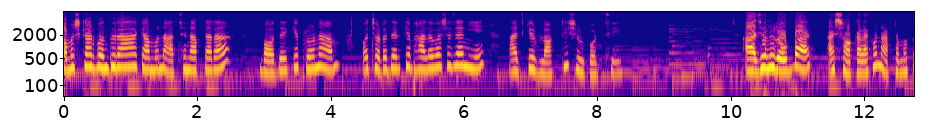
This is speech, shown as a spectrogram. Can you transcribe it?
নমস্কার বন্ধুরা, কেমন আছেন আপনারা? বড়দেরকে প্রণাম ও ছোটদেরকে ভালোবাসা জানিয়ে আজকের ব্লগটি শুরু করছি। আজ হলো রোববার আর সকাল এখন আটটা মতো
